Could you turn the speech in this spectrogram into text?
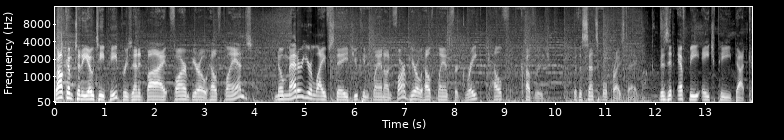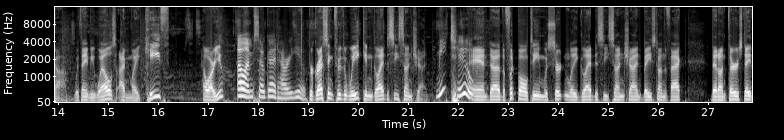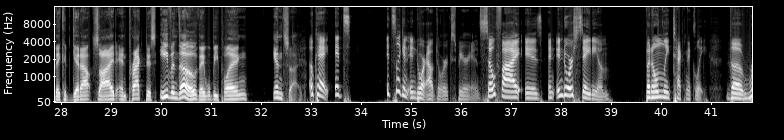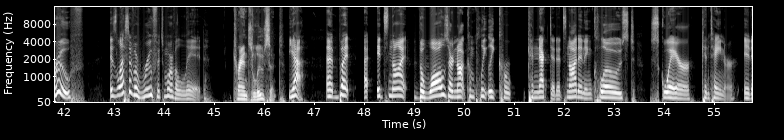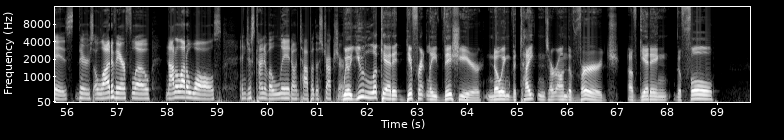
Welcome to the OTP presented by Farm Bureau Health Plans. No matter your life stage, you can plan on Farm Bureau Health Plans for great health coverage with a sensible price tag. Visit FBHP.com. With Amy Wells, I'm Mike Keith. How are you? Oh, I'm so good. How are you? Progressing through the week and glad to see sunshine. Me too. And uh, the football team was certainly glad to see sunshine based on the fact that on Thursday they could get outside and practice, even though they will be playing inside. okay, it's it's like an indoor outdoor experience. SoFi is an indoor stadium, but only technically. The roof is less of a roof, it's more of a lid. Translucent. Yeah. Uh, but uh, it's not the walls are not completely co- connected. It's not an enclosed square container. It is there's a lot of airflow, not a lot of walls, and just kind of a lid on top of the structure. Will you look at it differently this year, knowing the Titans are on the verge of getting the full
